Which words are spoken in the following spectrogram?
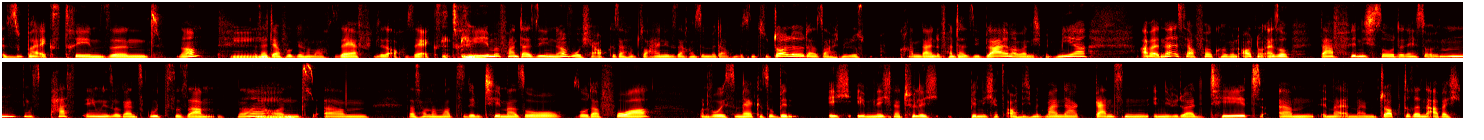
super extrem sind. Ne? Das hat ja auch wirklich noch sehr viele, auch sehr extreme Fantasien, ne? wo ich ja auch gesagt habe, so einige Sachen sind mir da auch ein bisschen zu dolle. Da sage ich nur, das kann deine Fantasie bleiben, aber nicht mit mir. Aber ne, ist ja auch vollkommen in Ordnung. Also da finde ich so, da denke ich so, hm, das passt irgendwie so ganz gut zusammen. Ne? Und ähm, das auch nochmal zu dem Thema so, so davor. Und wo ich so merke, so bin ich eben nicht. Natürlich bin ich jetzt auch nicht mit meiner ganzen Individualität ähm, immer in meinem Job drin, aber ich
